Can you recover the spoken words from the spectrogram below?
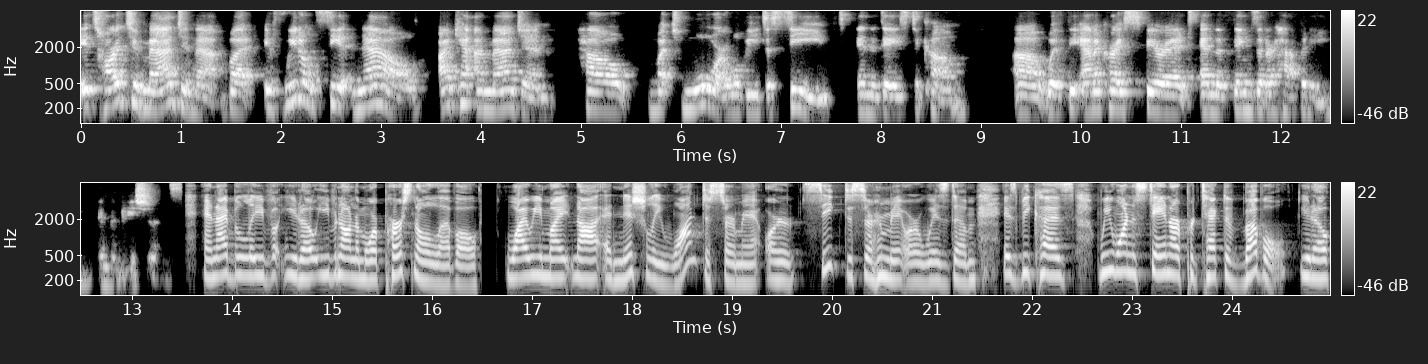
it's hard to imagine that. But if we don't see it now, I can't imagine how much more will be deceived in the days to come. Uh, with the Antichrist spirit and the things that are happening in the nations. And I believe, you know, even on a more personal level, why we might not initially want discernment or seek discernment or wisdom is because we want to stay in our protective bubble. You know,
